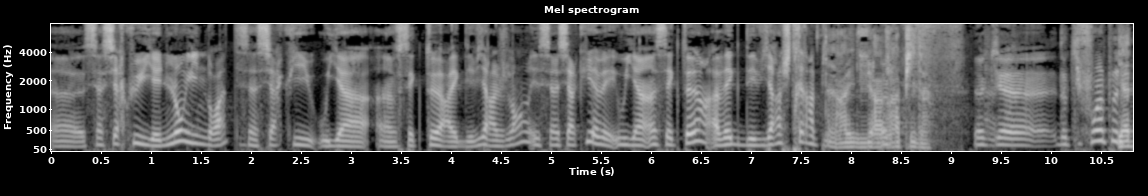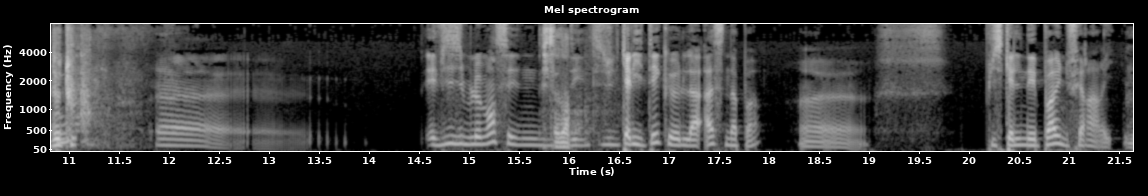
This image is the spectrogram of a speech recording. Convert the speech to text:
Euh, c'est un circuit où il y a une longue ligne droite, c'est un circuit où il y a un secteur avec des virages lents, et c'est un circuit avec, où il y a un secteur avec des virages très rapides. Un virage rapide. Donc, euh, donc il faut un peu Il y a de tout. Euh, Et visiblement, c'est une, des- qualité que la Haas n'a pas. Euh, Puisqu'elle n'est pas une Ferrari. Mm.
